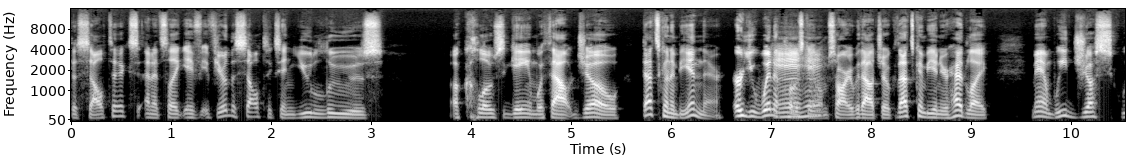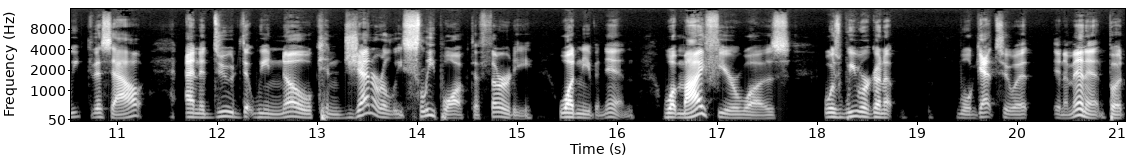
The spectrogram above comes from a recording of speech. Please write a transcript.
the celtics and it's like if, if you're the celtics and you lose a close game without joe that's going to be in there or you win a close game mm-hmm. i'm sorry without joe that's going to be in your head like man we just squeaked this out and a dude that we know can generally sleepwalk to 30 wasn't even in what my fear was was we were going to we'll get to it in a minute, but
